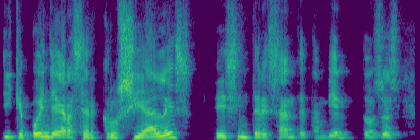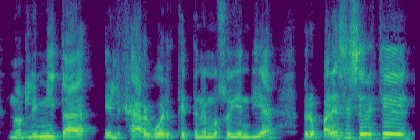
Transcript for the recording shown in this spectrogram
y que pueden llegar a ser cruciales es interesante también. Entonces, nos limita el hardware que tenemos hoy en día, pero parece ser que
